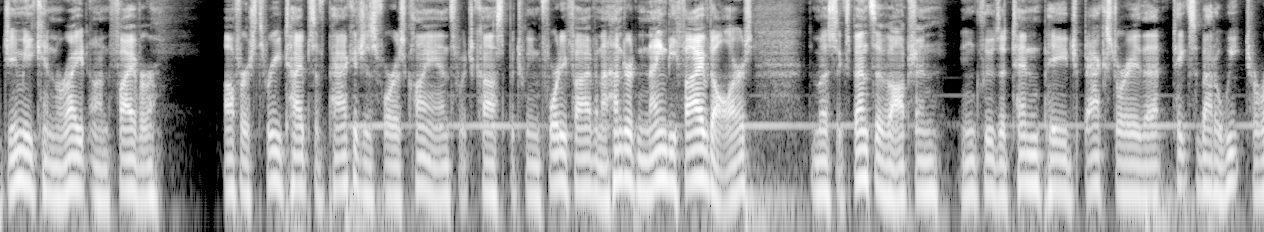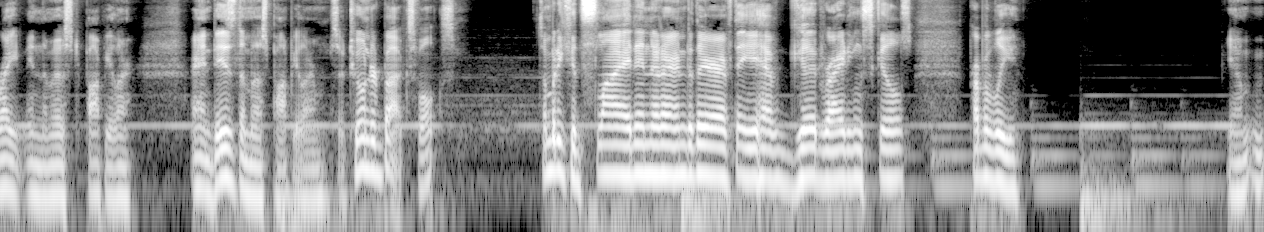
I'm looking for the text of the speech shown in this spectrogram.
Jimmy Can Write on Fiverr offers three types of packages for his clients, which cost between 45 and $195. The most expensive option includes a 10 page backstory that takes about a week to write in the most popular and is the most popular. So 200 bucks, folks. Somebody could slide in and under there if they have good writing skills. Probably, you know,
